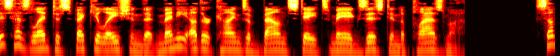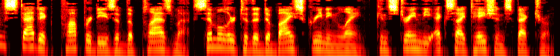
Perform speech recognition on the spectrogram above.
This has led to speculation that many other kinds of bound states may exist in the plasma. Some static properties of the plasma similar to the Debye screening length constrain the excitation spectrum.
